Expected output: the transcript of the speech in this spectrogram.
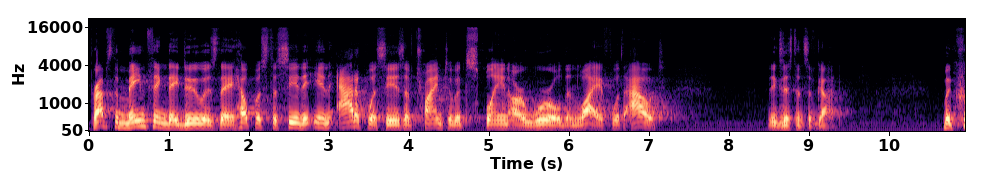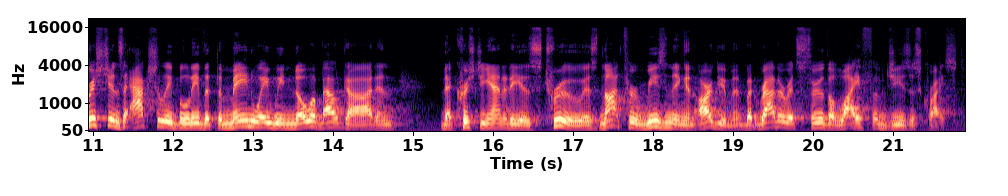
Perhaps the main thing they do is they help us to see the inadequacies of trying to explain our world and life without the existence of God. But Christians actually believe that the main way we know about God and that Christianity is true is not through reasoning and argument, but rather it's through the life of Jesus Christ.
